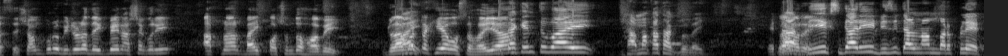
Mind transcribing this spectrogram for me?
আছে। সম্পূর্ণ ভিডিওটা দেখবেন আশা করি আপনার বাইক পছন্দ হবেই। গ্ল্যামারটা কি অবস্থা ভাইয়া? এটা কিন্তু ভাই ধামাকা থাকবে ভাই। এটা? ডিস্ক গাড়ি ডিজিটাল নাম্বার প্লেট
